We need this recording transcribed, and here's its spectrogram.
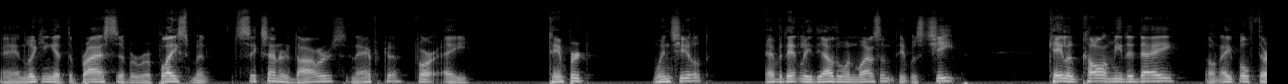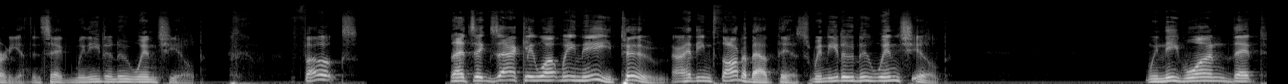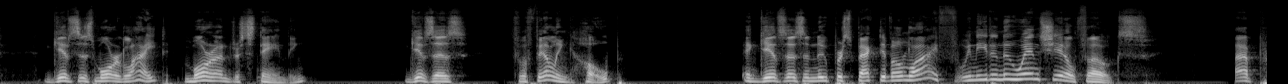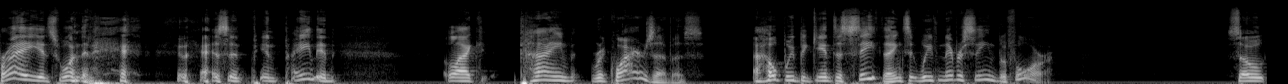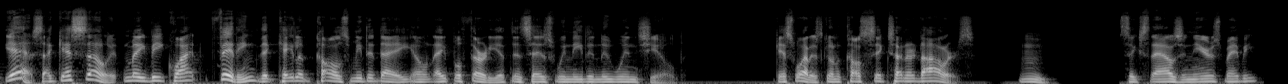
And looking at the price of a replacement, $600 in Africa for a tempered windshield. Evidently, the other one wasn't. It was cheap. Caleb called me today on April 30th and said, We need a new windshield. Folks, that's exactly what we need, too. I hadn't even thought about this. We need a new windshield. We need one that gives us more light, more understanding, gives us fulfilling hope, and gives us a new perspective on life. We need a new windshield, folks. I pray it's one that hasn't been painted like time requires of us. I hope we begin to see things that we've never seen before. So, yes, I guess so. It may be quite fitting that Caleb calls me today on April 30th and says we need a new windshield. Guess what? It's going to cost $600. Hmm. 6,000 years, maybe?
